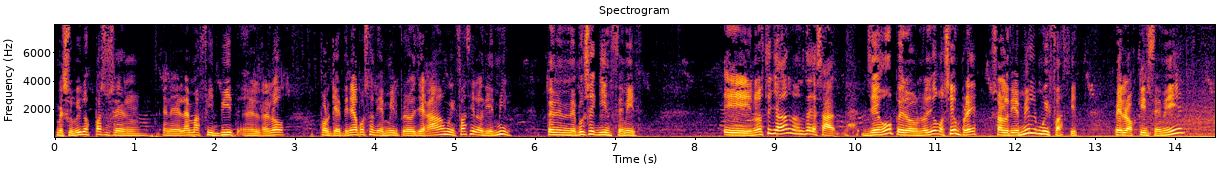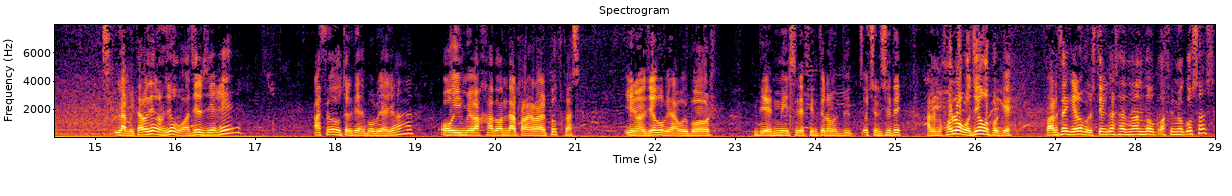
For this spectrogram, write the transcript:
Me subí los pasos en, en el Ama Fitbit, en el reloj, porque tenía puesto 10.000, pero llegaba muy fácil a los 10.000. Entonces me puse 15.000. Y no estoy llegando, o sea, llego, pero no llego siempre. ¿eh? O sea, los 10.000 muy fácil. Pero los 15.000, la mitad de los días no llego. Ayer llegué, hace dos o tres días volví a llegar. Hoy me he bajado a andar para grabar el podcast y no llego, mira, voy por 10.787. A lo mejor luego llego porque parece que no, pero estoy en casa andando haciendo cosas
